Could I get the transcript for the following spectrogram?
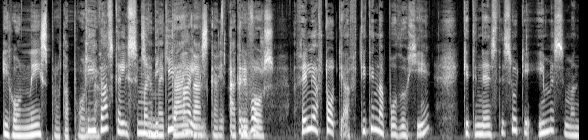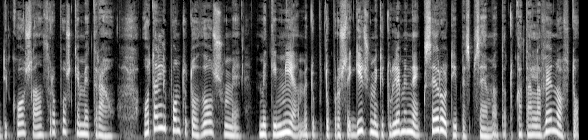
Οι γονείς πρώτα απ' όλα. και οι δάσκαλοι σημαντικοί μετά οι άλλοι. δάσκαλοι. Ακριβώς. Ακριβώς. Θέλει αυτό, ότι αυτή την αποδοχή και την αίσθηση ότι είμαι σημαντικός άνθρωπος και μετράω. Όταν λοιπόν του το δώσουμε με τη μία, με το που το προσεγγίζουμε και του λέμε ναι, ξέρω ότι είπες ψέματα, το καταλαβαίνω αυτό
